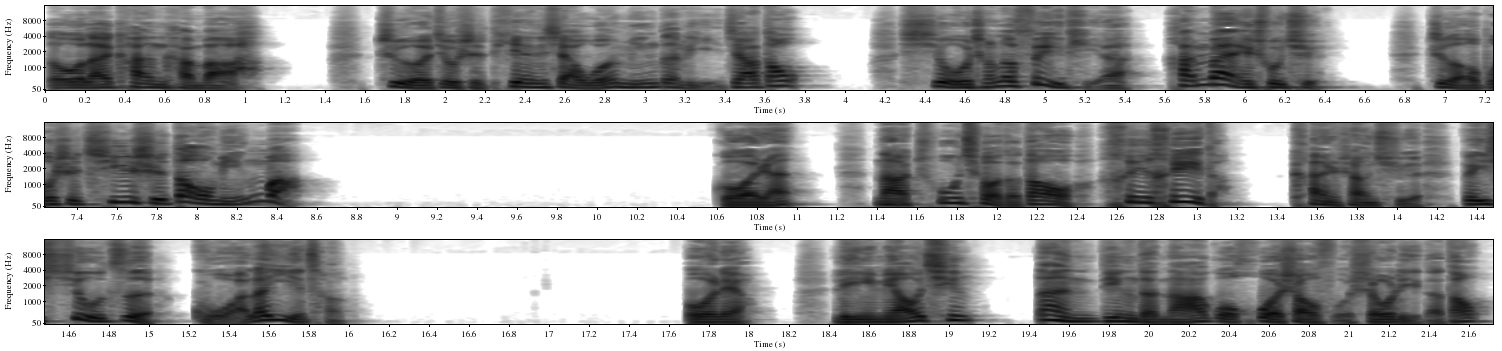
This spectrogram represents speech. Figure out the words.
都来看看吧，这就是天下闻名的李家刀，锈成了废铁还卖出去，这不是欺世盗名吗？”果然，那出鞘的刀黑黑的，看上去被锈渍裹了一层。不料李苗青。淡定的拿过霍少府手里的刀，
